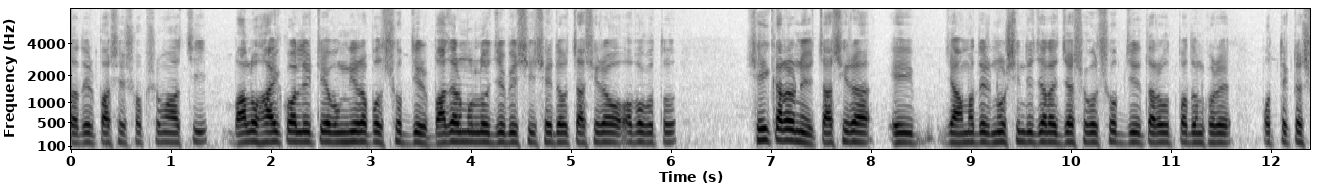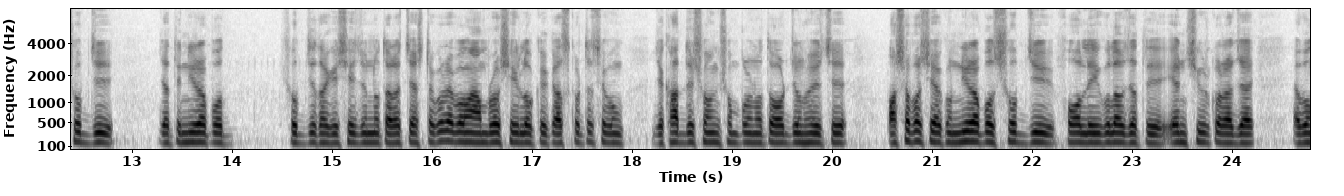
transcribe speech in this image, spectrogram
তাদের পাশে সবসময় আছি। ভালো হাই কোয়ালিটি এবং নিরাপদ সবজির বাজার মূল্য যে বেশি, সেটাও চাষিরাও অবগত। সেই কারণে চাষিরা এই যে আমাদের নরসিংদী জেলায় যে সকল সবজি তারা উৎপাদন করে, প্রত্যেকটা সবজি যাতে নিরাপদ সবজি থাকে সেই জন্য তারা চেষ্টা করে এবং আমরাও সেই লক্ষ্যে কাজ করতেছি এবং যে খাদ্যের স্বয়ংসম্পূর্ণতা অর্জন হয়েছে, পাশাপাশি এখন নিরাপদ সবজি, ফল এইগুলাও যাতে এনশিওর করা যায় এবং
